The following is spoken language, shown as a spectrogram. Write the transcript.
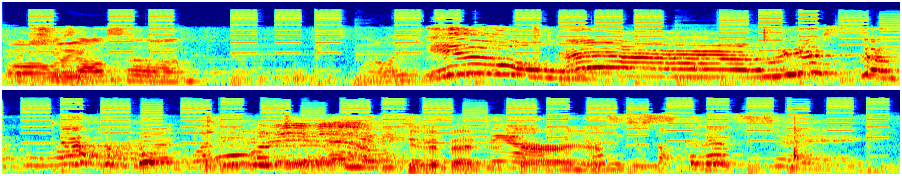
But she's also on. Ew! Ah, we are so gross. What are you doing? He's a vegetarian. That's disgusting.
